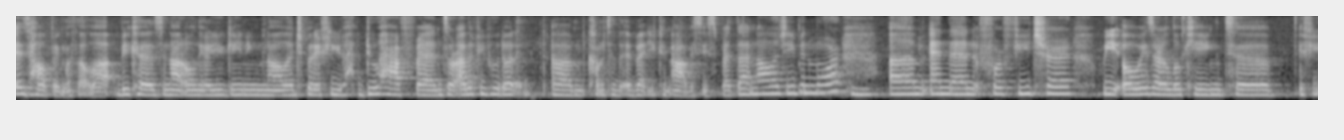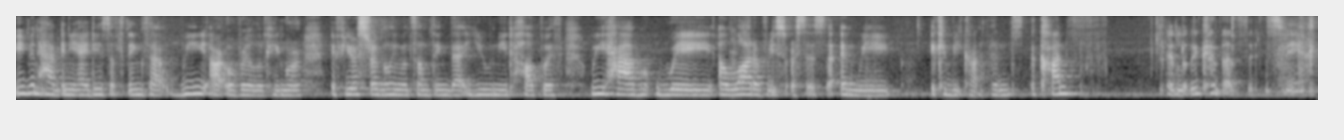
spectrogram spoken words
is helping with a lot because not only are you gaining knowledge, but if you do have friends or other people who don't um, come to the event, you can obviously spread that knowledge even more. Mm-hmm. Um, and then for future, we always are looking to, if you even have any ideas of things that we are overlooking, or if you're struggling with something that you need help with, we have way a lot of resources, that, and we it can be confident, conf, I literally cannot speak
